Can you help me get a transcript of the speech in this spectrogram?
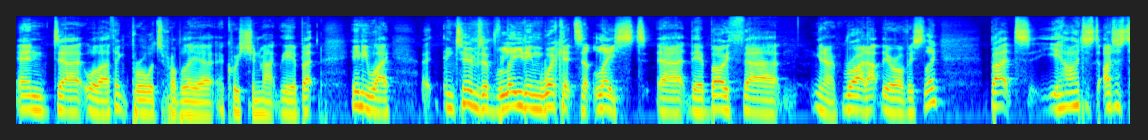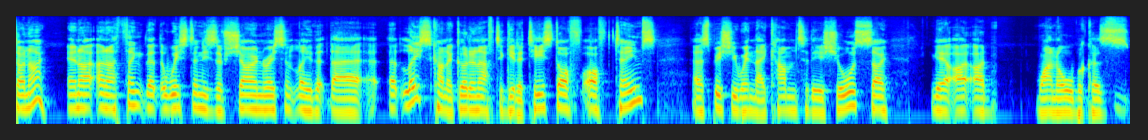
And, uh, well, I think Broad's probably a, a question mark there. But anyway, in terms of leading wickets at least, uh, they're both, uh, you know, right up there, obviously. But yeah, I just I just don't know, and I and I think that the West Indies have shown recently that they're at least kind of good enough to get a test off off teams, especially when they come to their shores. So yeah, I, I'd one all because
